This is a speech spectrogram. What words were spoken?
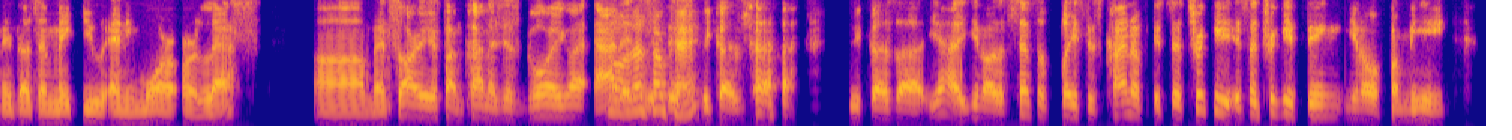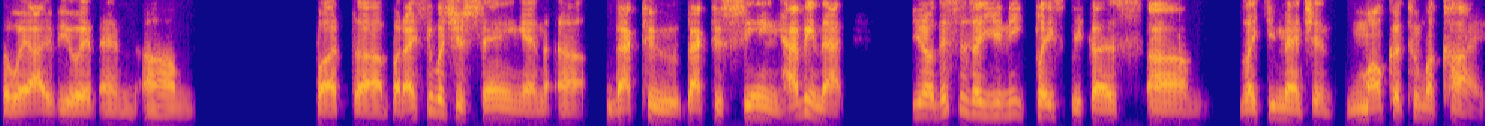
it doesn't make you any more or less. Um, and sorry if I'm kind of just going at it that's okay. because because uh, yeah, you know, the sense of place is kind of it's a tricky it's a tricky thing, you know, for me the way I view it. And um, but uh, but I see what you're saying, and uh, back to back to seeing having that, you know, this is a unique place because um, like you mentioned, Mauka to Makai,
